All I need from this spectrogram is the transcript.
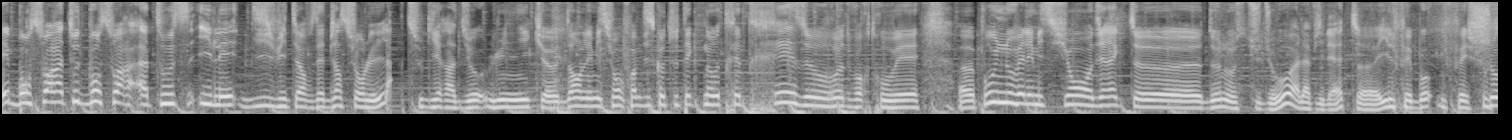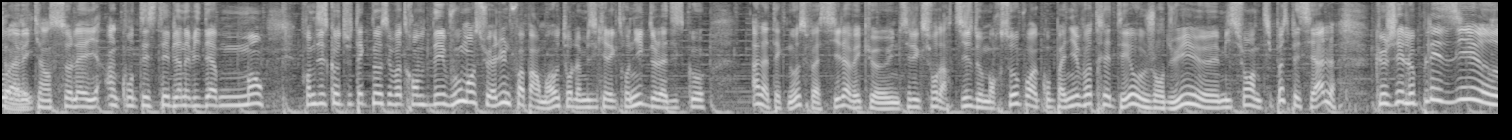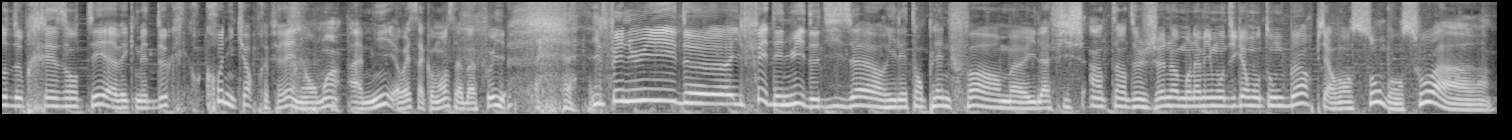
Et bonsoir à toutes, bonsoir à tous. Il est 18h. Vous êtes bien sur la Tsugi Radio, l'unique euh, dans l'émission From Disco to Techno. Très très heureux de vous retrouver euh, pour une nouvelle émission en direct euh, de nos studios à la Villette. Il fait beau, il fait chaud avec un soleil incontesté bien évidemment. From Disco to Techno, c'est votre rendez-vous mensuel une fois par mois autour de la musique électronique, de la disco à la techno, c'est facile avec euh, une sélection d'artistes, de morceaux pour accompagner votre été. Aujourd'hui, euh, émission un petit peu spéciale que j'ai le plaisir de présenter avec mes deux chroniqueurs préférés et néanmoins amis. Ouais, ça commence la bafouille. Il fait nuit de, il fait des nuits de 10 heures. Il est en pleine forme. Il affiche un teint de jeune homme. Mon ami, mon digger, mon tombeur, Pierre Vanson. Bonsoir.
